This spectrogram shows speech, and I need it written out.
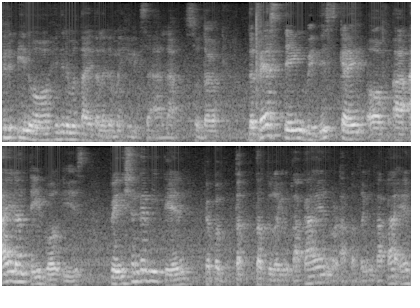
Filipino, hindi naman tayo talaga mahilig sa alak. So the the best thing with this kind of ah, island table is pwede siyang gamitin kapag tat- tatlo lang yung kakain or apat lang yung kakain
